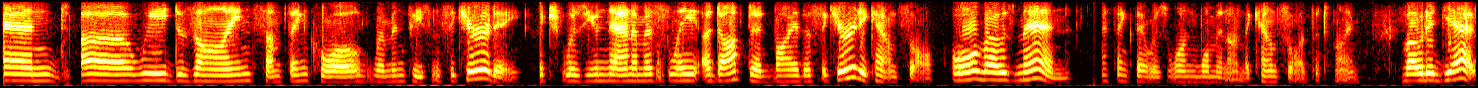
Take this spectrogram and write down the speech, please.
And uh, we designed something called Women, Peace, and Security, which was unanimously adopted by the Security Council. All those men, I think there was one woman on the council at the time, voted yes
